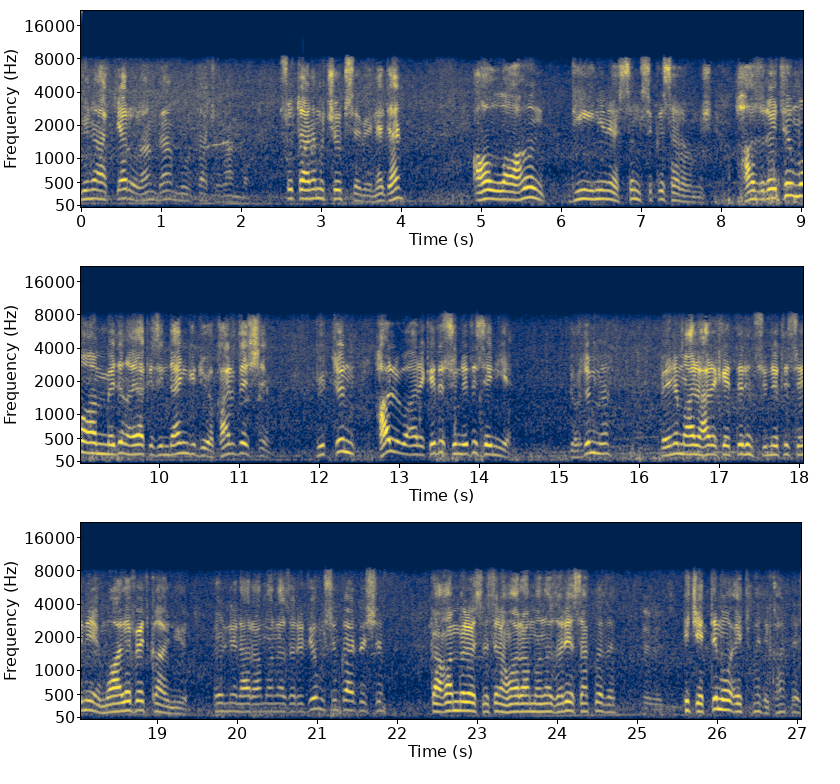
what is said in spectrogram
Günahkar olan ben, muhtaç olan ben. Sultanımı çok seviyor. Neden? Allah'ın dinine sımsıkı sarılmış. Hazreti Muhammed'in ayak izinden gidiyor kardeşim. Bütün hal ve hareketi sünneti seniye. Gördün mü? Benim hal hareketlerim sünneti seniye. Muhalefet kaynıyor. Örneğin harama nazar ediyor musun kardeşim? Peygamber Aleyhisselam harama nazarı yasakladı. Evet. Hiç etti mi o? Etmedi kardeş.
